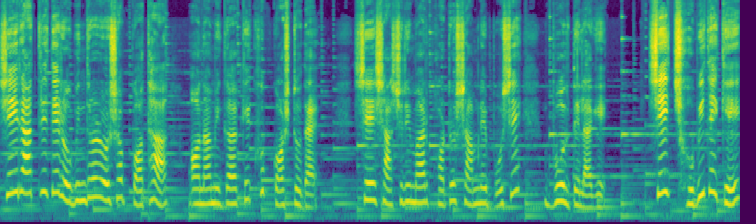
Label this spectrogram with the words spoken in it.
সেই রাত্রিতে রবীন্দ্রর ওসব কথা অনামিকাকে খুব কষ্ট দেয়। সে শাশুড়ি মার ফটোর সামনে বসে বলতে লাগে। সেই ছবি থেকে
